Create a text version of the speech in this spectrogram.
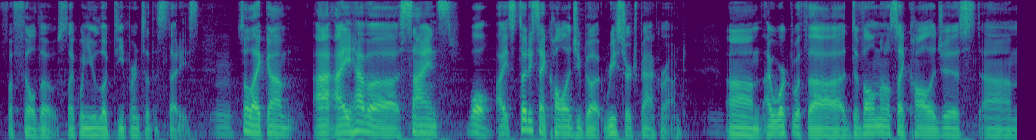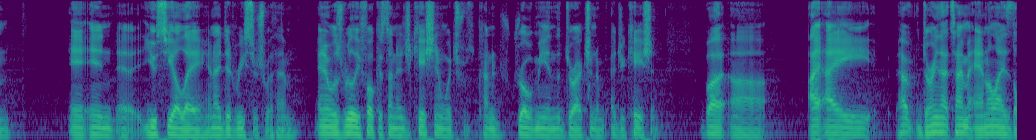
fulfill those, like when you look deeper into the studies. So, like, um, I, I have a science, well, I study psychology, but research background. Um, I worked with a developmental psychologist um, in, in uh, UCLA, and I did research with him. And it was really focused on education, which was kind of drove me in the direction of education. But uh, I, I have during that time I analyzed a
